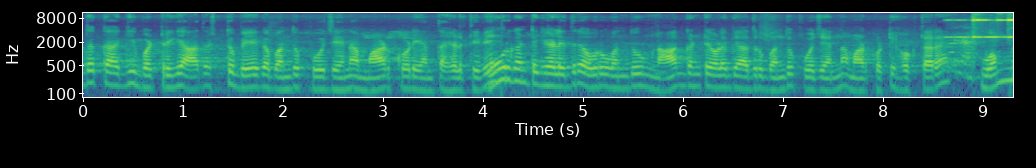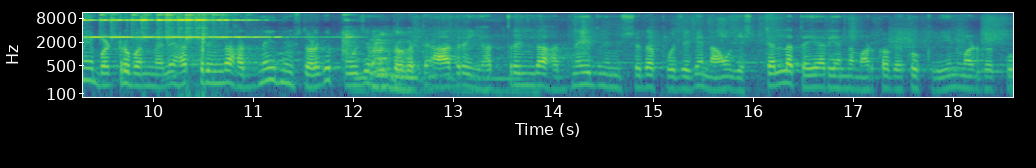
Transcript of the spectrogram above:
ಅದಕ್ಕಾಗಿ ಭಟ್ರಿಗೆ ಆದಷ್ಟು ಬೇಗ ಬಂದು ಪೂಜೆಯನ್ನು ಮಾಡಿಕೊಡಿ ಅಂತ ಹೇಳ್ತೀವಿ. ಮೂರು ಗಂಟೆಗೆ ಹೇಳಿದರೆ ಅವರು ಒಂದು ನಾಲ್ಕು ಗಂಟೆ ಒಳಗೆ ಆದರೂ ಬಂದು ಪೂಜೆಯನ್ನು ಮಾಡಿಕೊಟ್ಟು ಹೋಗ್ತಾರೆ. ಒಮ್ಮೆ ಭಟ್ರು ಬಂದಮೇಲೆ ಹತ್ತರಿಂದ ಹದಿನೈದು ನಿಮಿಷದೊಳಗೆ ಪೂಜೆ ಮುಗಿದೋಗುತ್ತೆ ಆದರೆ ಈ ಹತ್ತರಿಂದ ಹದಿನೈದು ನಿಮಿಷದ ಪೂಜೆಗೆ ನಾವು ಎಷ್ಟೆಲ್ಲ ತಯಾರಿಯನ್ನು ಮಾಡ್ಕೋಬೇಕು ಕ್ಲೀನ್ ಮಾಡಬೇಕು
